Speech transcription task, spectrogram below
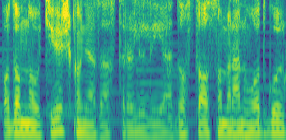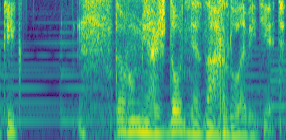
Podo mnou tiež konia zastrelili a dostal som ranu od guľky, ktorú mi až dodnes na hrdle vidieť.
